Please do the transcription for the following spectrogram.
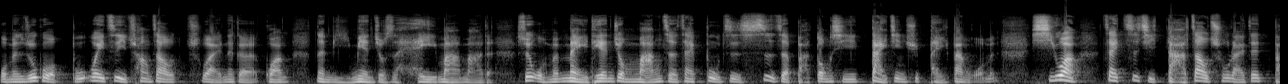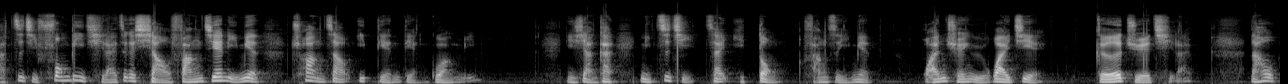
我们如果不为自己创造出来那个光，那里面就是黑麻麻的。所以，我们每天就忙着在布置，试着把东西带进去陪伴我们，希望在自己打造出来，在把自己封闭起来这个小房间里面创造一点点光明。你想想看，你自己在一栋房子里面。完全与外界隔绝起来，然后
